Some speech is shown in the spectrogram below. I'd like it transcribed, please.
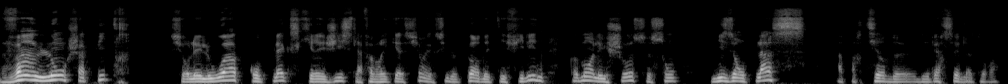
20 longs chapitres sur les lois complexes qui régissent la fabrication et aussi le port des téphilines, comment les choses se sont mises en place à partir de, des versets de la Torah.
